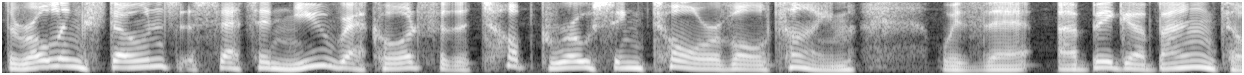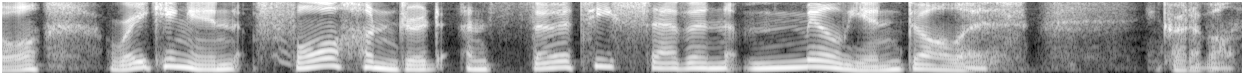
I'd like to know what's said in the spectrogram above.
the Rolling Stones set a new record for the top grossing tour of all time, with their A Bigger Bang tour raking in $437 million. Incredible.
